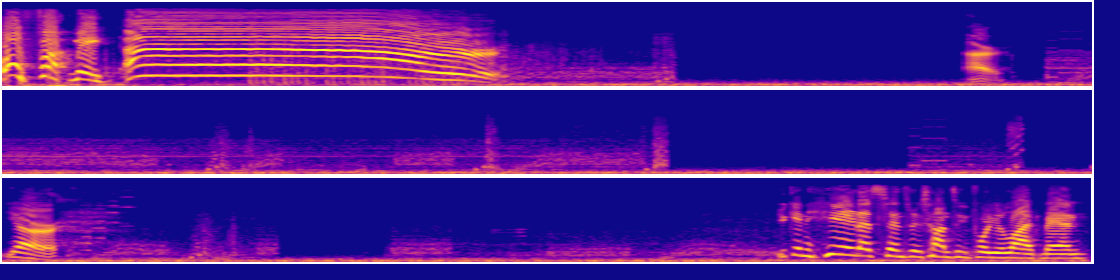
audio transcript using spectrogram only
Oh fuck me! Arr! Arr. Yar. You can hear that sentry is hunting for your life, man.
